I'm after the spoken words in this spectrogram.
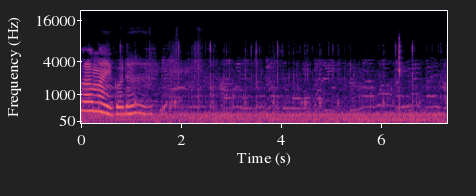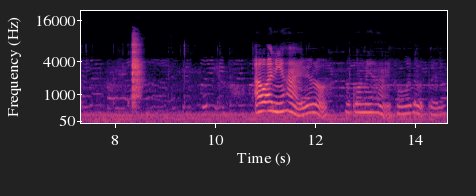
เริ่มใหม่ก็ได้เอาอันนี้หายด้วยเหรอ แล้วก็ไม่หายเพราะว่าโดดไปแล้ว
